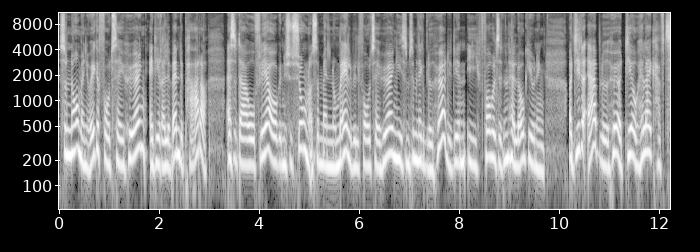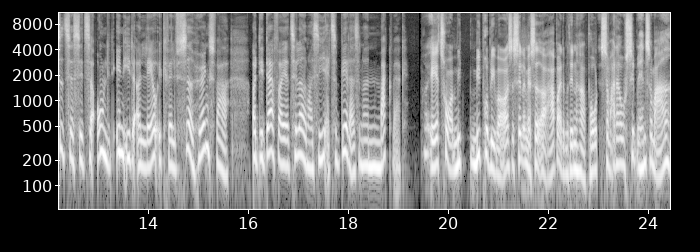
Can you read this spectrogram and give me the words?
så når man jo ikke at foretage høring af de relevante parter. Altså, der er jo flere organisationer, som man normalt vil foretage høring i, som simpelthen ikke er blevet hørt i, den, i forhold til den her lovgivning. Og de, der er blevet hørt, de har jo heller ikke haft tid til at sætte sig ordentligt ind i det og lave et kvalificeret høringssvar. Og det er derfor, jeg tillader mig at sige, at så bliver der altså noget magtværk. Jeg tror, at mit, mit problem var også, at selvom jeg sad og arbejdede med den her rapport, så var der jo simpelthen så meget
